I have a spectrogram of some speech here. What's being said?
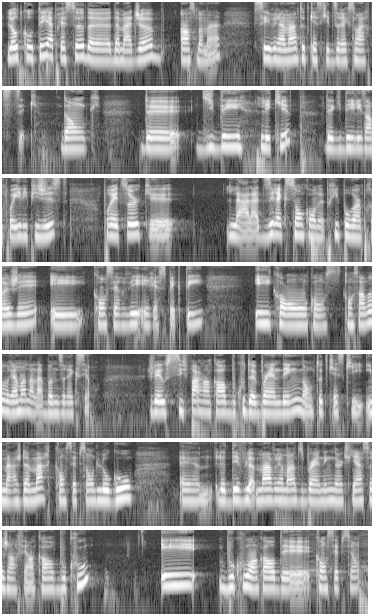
L'autre côté, après ça, de, de ma job, en ce moment, c'est vraiment tout ce qui est direction artistique. Donc, de guider l'équipe, de guider les employés, les pigistes, pour être sûr que la, direction qu'on a prise pour un projet est conservée et respectée et qu'on s'en va vraiment dans la bonne direction. Je vais aussi faire encore beaucoup de branding, donc tout ce qui est image de marque, conception de logo, euh, le développement vraiment du branding d'un client, ça j'en fais encore beaucoup. Et beaucoup encore de conception.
